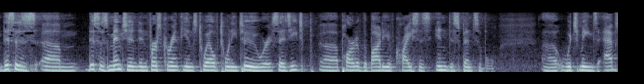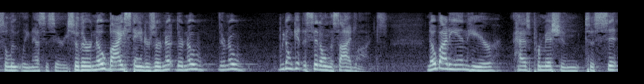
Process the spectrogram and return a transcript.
this is um, this is mentioned in 1 Corinthians 12:22, where it says each uh, part of the body of Christ is indispensable, uh, which means absolutely necessary. So there are no bystanders. There are no, there are no there are no we don't get to sit on the sidelines. Nobody in here has permission to sit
